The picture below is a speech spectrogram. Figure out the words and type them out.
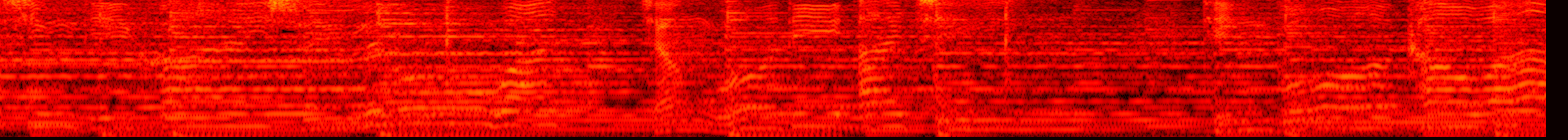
心的海水流完，将我的爱情停泊靠岸。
